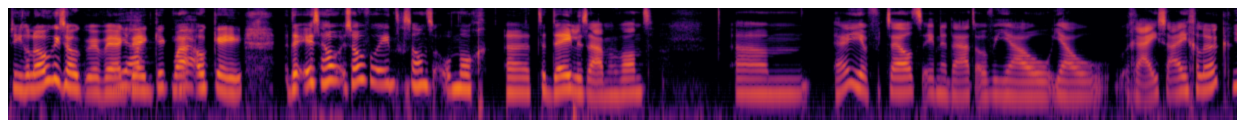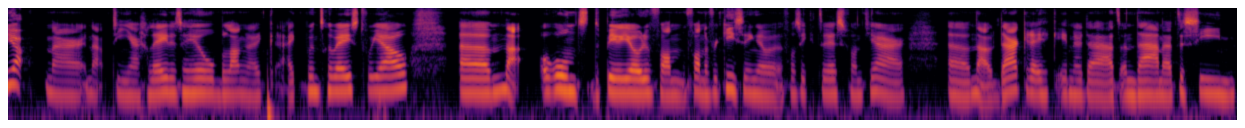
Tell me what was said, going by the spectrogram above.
psychologisch ook weer werkt, Ja, denk ik. Maar oké, er is zoveel interessants om nog eh, te delen samen. Want ehm, hè, je vertelt inderdaad over jouw, jouw reis eigenlijk. Ja, Naar, nou, tien jaar geleden is een heel belangrijk eikpunt geweest voor jou. Ehm, nou, rond de periode van, van de verkiezingen van secretaresse van het jaar. eh, nou, daar kreeg ik inderdaad een Dana te zien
